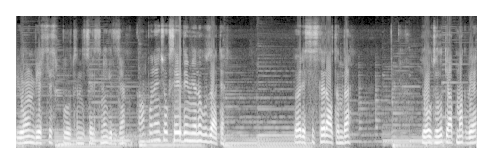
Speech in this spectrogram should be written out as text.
yoğun bir sis bulutunun içerisine gireceğim. Kampın en çok sevdiğim yanı bu zaten. Böyle sisler altında yolculuk yapmak ve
